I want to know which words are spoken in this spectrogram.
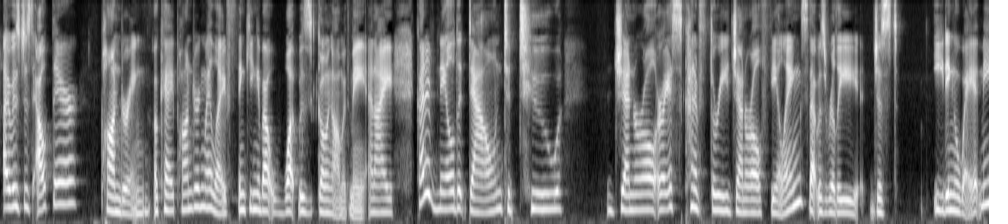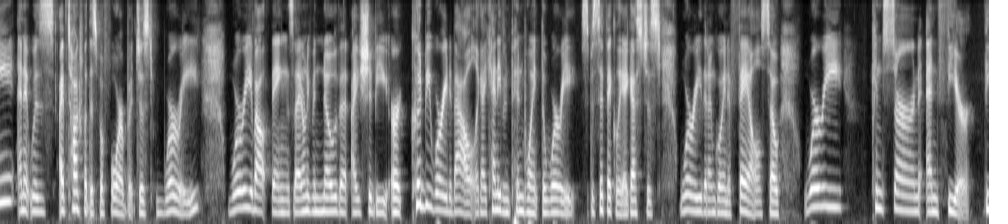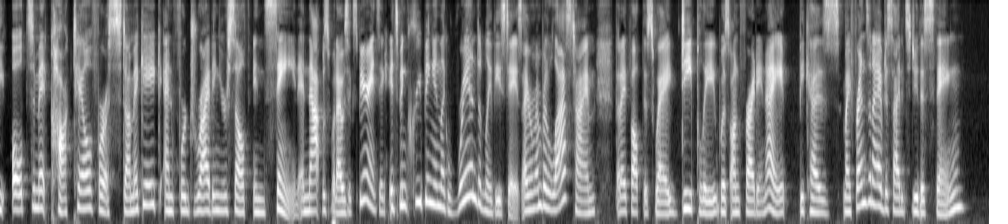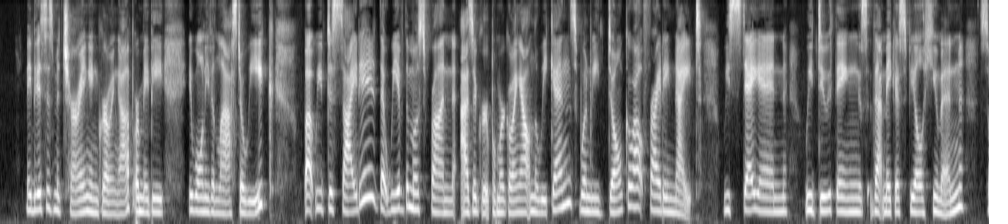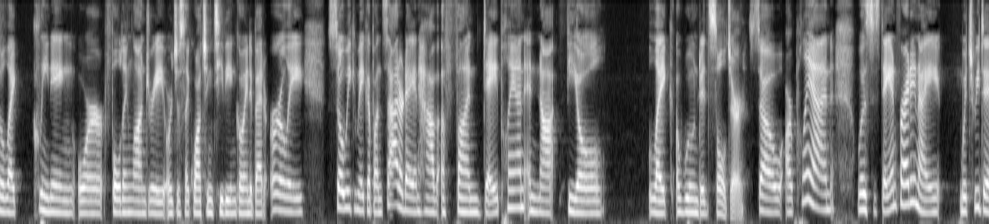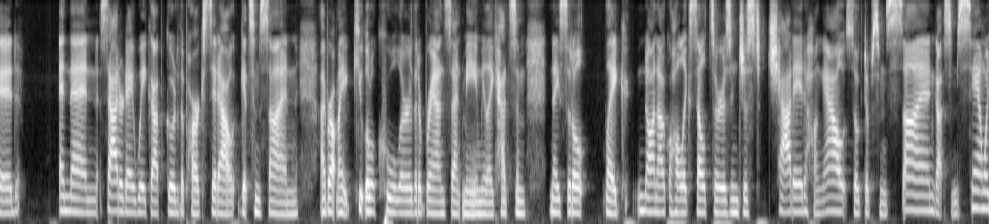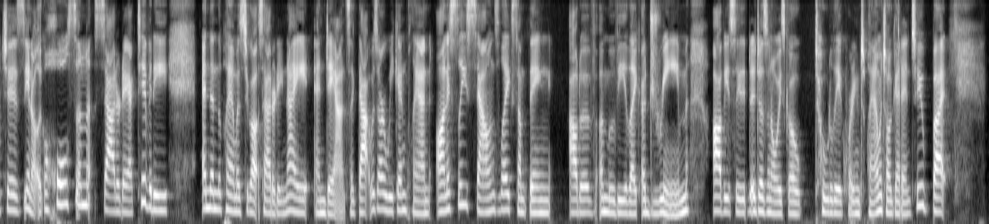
I was just out there pondering, okay, pondering my life, thinking about what was going on with me. And I kind of nailed it down to two general, or I guess kind of three general feelings that was really just eating away at me. And it was, I've talked about this before, but just worry, worry about things that I don't even know that I should be or could be worried about. Like I can't even pinpoint the worry specifically. I guess just worry that I'm going to fail. So worry, concern, and fear the ultimate cocktail for a stomach ache and for driving yourself insane. And that was what I was experiencing. It's been creeping in like randomly these days. I remember the last time that I felt this way deeply was on Friday night because my friends and I have decided to do this thing. Maybe this is maturing and growing up, or maybe it won't even last a week. But we've decided that we have the most fun as a group when we're going out on the weekends when we don't go out Friday night. We stay in, we do things that make us feel human. So, like cleaning or folding laundry or just like watching TV and going to bed early so we can wake up on Saturday and have a fun day plan and not feel like a wounded soldier. So, our plan was to stay in Friday night, which we did and then Saturday, wake up, go to the park, sit out, get some sun. I brought my cute little cooler that a brand sent me, and we like had some nice little like non-alcoholic seltzers and just chatted, hung out, soaked up some sun, got some sandwiches, you know, like a wholesome Saturday activity. And then the plan was to go out Saturday night and dance. Like that was our weekend plan. Honestly, sounds like something out of a movie like a dream. Obviously, it doesn't always go totally according to plan, which I'll get into, but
